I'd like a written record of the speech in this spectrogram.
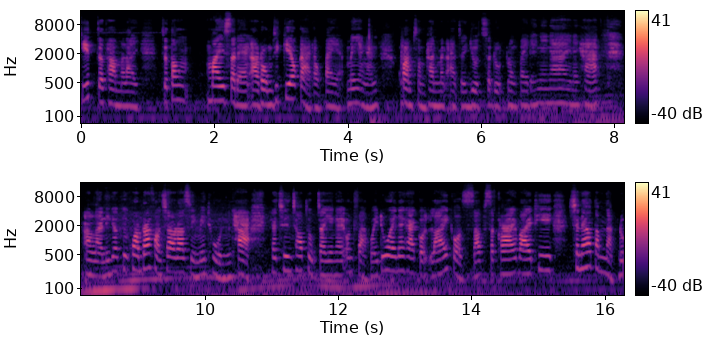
คิดจะทำอะไร จะต้อง ไม่แสดงอารมณ์ที่เกี้ยวกาดออกไปอะไม่อย่างนั้นความสัมพันธ์มันอาจจะหยุดสะดุดลงไปได้ง่าย ๆนะคะเอาล่ะนี่ก็คือความรักของชาวราศีเมถุนค่ะ ถ้าชื่นชอบถูกใจยังไงอ้นฝากไว้ด้วยนะคะ กดไลค์กด Subscribe ไว้ที่ช anel ตำหนักด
